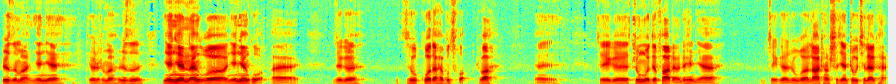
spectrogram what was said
日子嘛，年年就是什么日子，年年难过年年过，哎，这个最后过得还不错，是吧？嗯，这个中国的发展这些年，这个如果拉长时间周期来看，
